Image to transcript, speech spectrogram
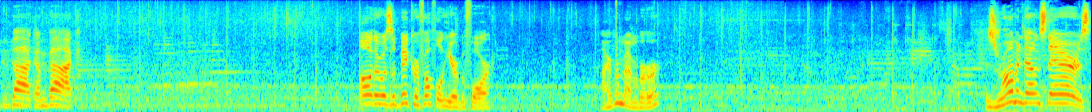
I'm back, I'm back. Oh, there was a big kerfuffle here before. I remember. There's ramen downstairs!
